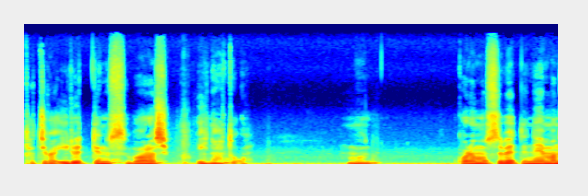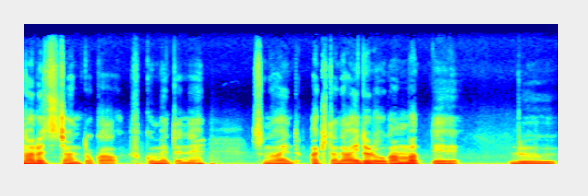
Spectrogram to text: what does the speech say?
たちがいるっていうの素晴らしいなと。もうこれも全てね、まあ、なるちちゃんとか含めてねその秋田でアイドルを頑張ってる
